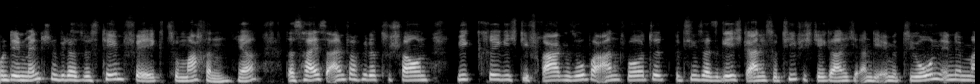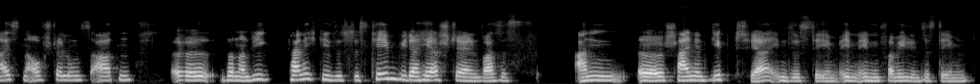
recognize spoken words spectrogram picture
und den Menschen wieder systemfähig zu machen. Ja? Das heißt einfach wieder zu schauen, wie kriege ich die Fragen so beantwortet, beziehungsweise gehe ich gar nicht so tief, ich gehe gar nicht an die Emotionen in den meisten Aufstellungsarten, äh, sondern wie kann ich dieses System wiederherstellen, was es anscheinend gibt, ja, in System, in, in Familiensystemen.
